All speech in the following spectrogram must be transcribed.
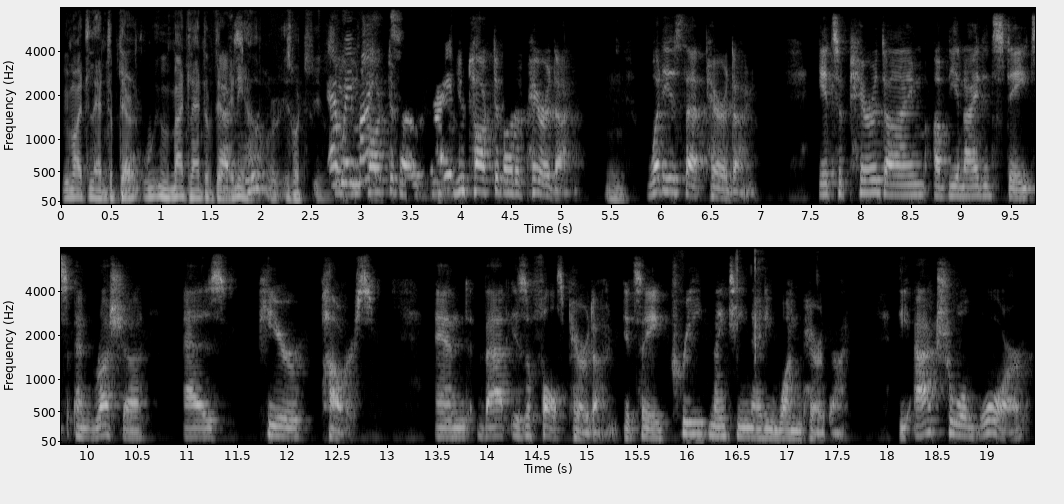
We might land up there. We might land up there Absolutely. anyhow. Is what? And so we might. Talked about, right? You talked about a paradigm. Mm. What is that paradigm? It's a paradigm of the United States and Russia as peer powers. And that is a false paradigm. It's a pre 1991 paradigm. The actual war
